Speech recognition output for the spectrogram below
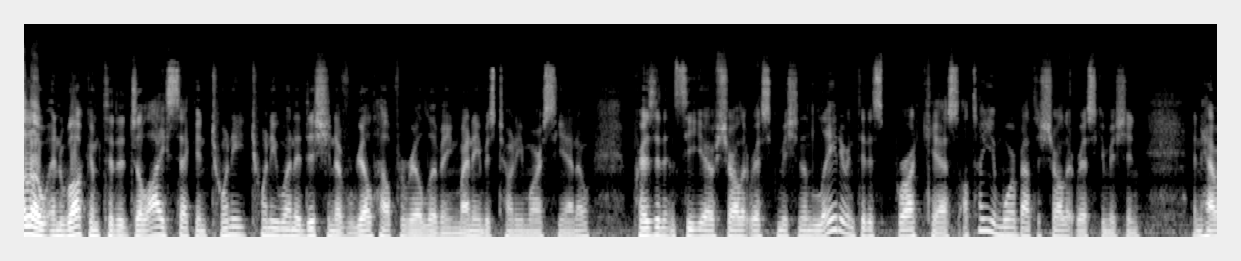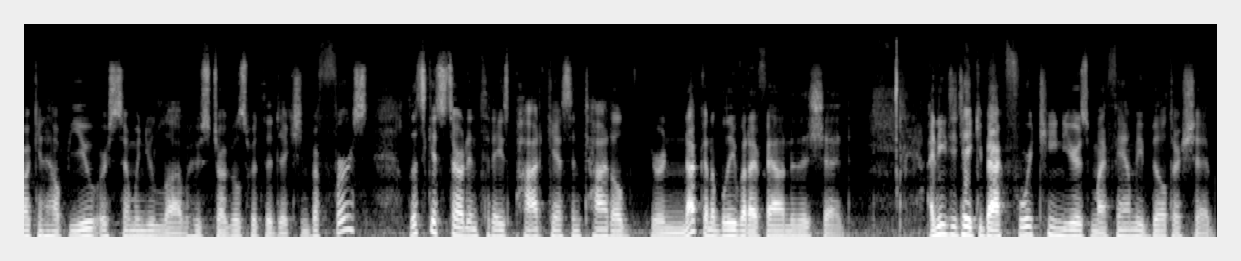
Hello and welcome to the July 2nd, 2021 edition of Real Help for Real Living. My name is Tony Marciano, President and CEO of Charlotte Rescue Mission, and later into this broadcast, I'll tell you more about the Charlotte Rescue Mission and how it can help you or someone you love who struggles with addiction. But first, let's get started in today's podcast entitled, You're Not Going to Believe What I Found in This Shed. I need to take you back 14 years when my family built our shed.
